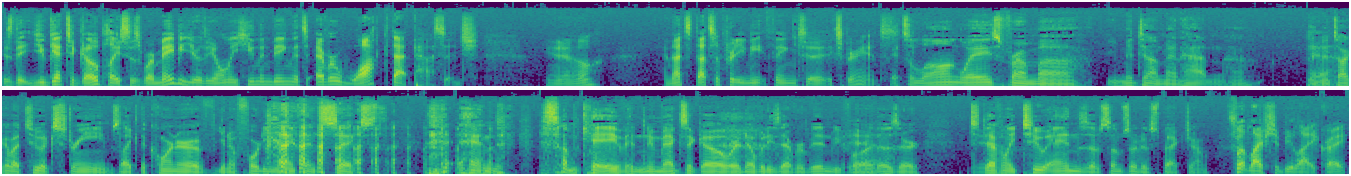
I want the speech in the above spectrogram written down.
is that you get to go places where maybe you're the only human being that's ever walked that passage. You know? And that's that's a pretty neat thing to experience. It's a long ways from uh, Midtown Manhattan, huh? And we talk about two extremes, like the corner of you know 49th and 6th, and some cave in New Mexico where nobody's ever been before. Yeah. Those are Yeah. definitely two ends of some sort of spectrum. It's what life should be like, right?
